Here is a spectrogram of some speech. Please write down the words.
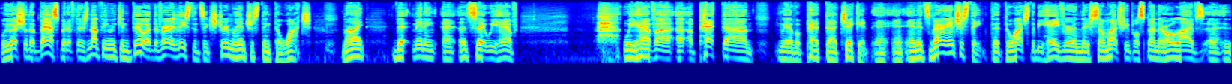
We wish for the best. But if there's nothing we can do, at the very least, it's extremely interesting to watch. Right? That, meaning, uh, let's say we have we have a, a pet um, we have a pet uh, chicken and, and, it's very interesting to, to, watch the behavior and there's so much people spend their whole lives uh,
